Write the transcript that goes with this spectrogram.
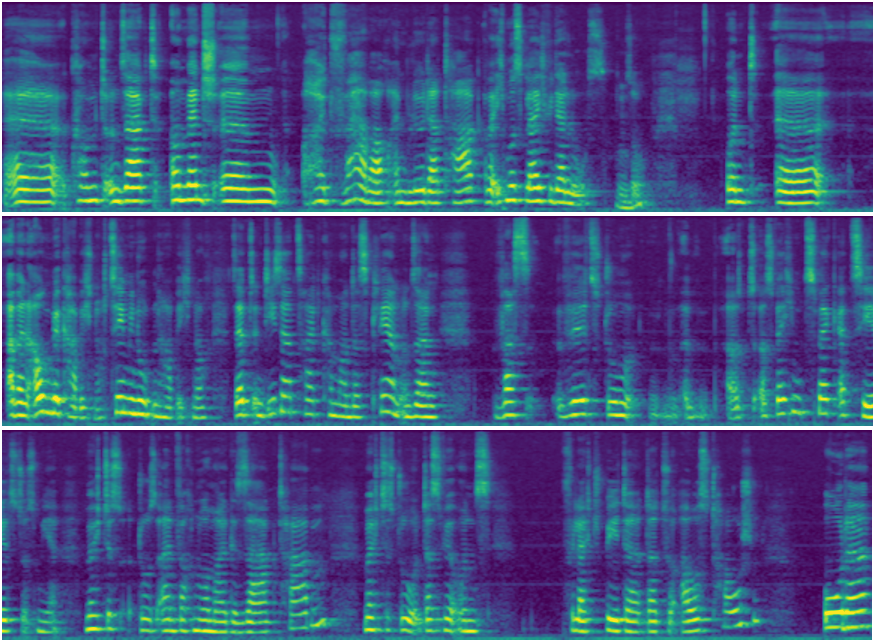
äh, kommt und sagt, oh Mensch, ähm, heute war aber auch ein blöder Tag, aber ich muss gleich wieder los. Mhm. So. Und äh, aber einen Augenblick habe ich noch, zehn Minuten habe ich noch. Selbst in dieser Zeit kann man das klären und sagen, was willst du, aus, aus welchem Zweck erzählst du es mir? Möchtest du es einfach nur mal gesagt haben? Möchtest du, dass wir uns vielleicht später dazu austauschen? Oder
